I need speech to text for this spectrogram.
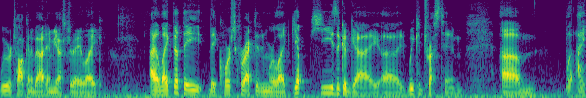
we were talking about him yesterday. Like, I like that they they course corrected and were like, "Yep, he's a good guy. Uh, we can trust him." Um, but I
